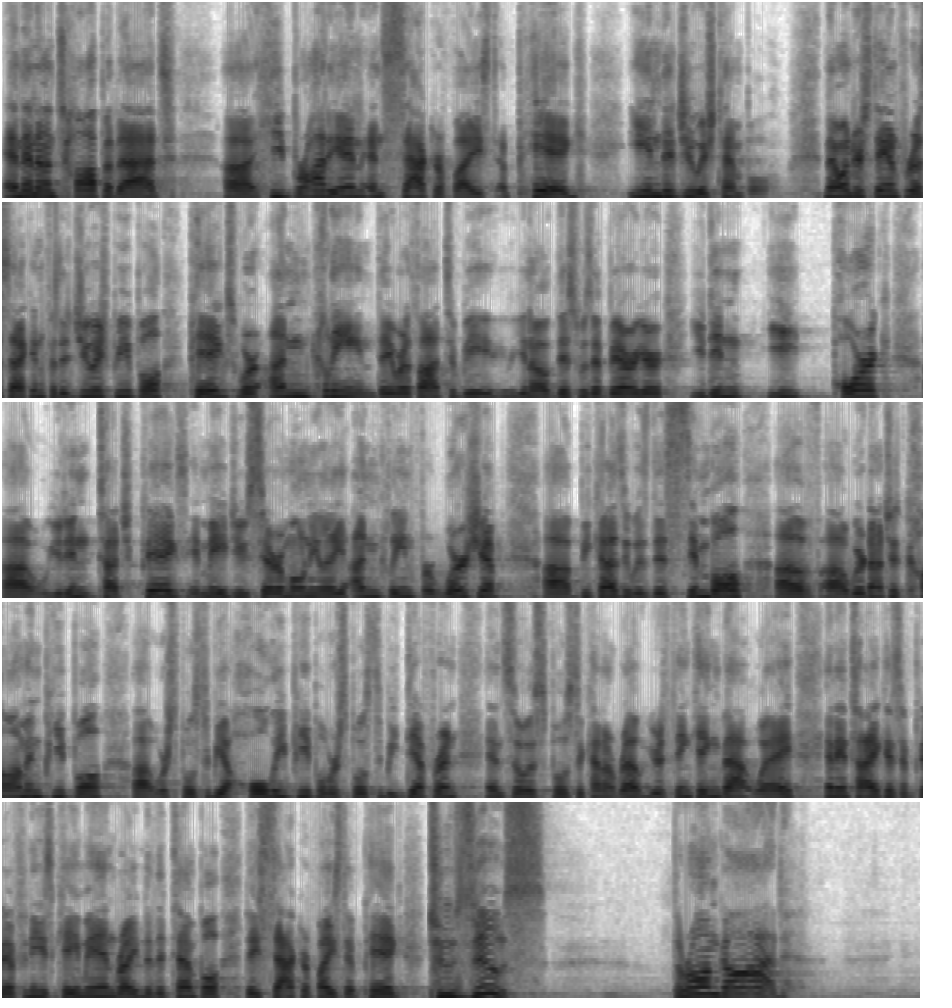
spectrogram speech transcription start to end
And then on top of that, uh, he brought in and sacrificed a pig in the Jewish temple. Now, understand for a second, for the Jewish people, pigs were unclean. They were thought to be, you know, this was a barrier. You didn't eat pork. Uh, you didn't touch pigs. It made you ceremonially unclean for worship uh, because it was this symbol of uh, we're not just common people. Uh, we're supposed to be a holy people. We're supposed to be different. And so it's supposed to kind of route your thinking that way. And Antiochus Epiphanes came in right into the temple. They sacrificed a pig to Zeus, the wrong God.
